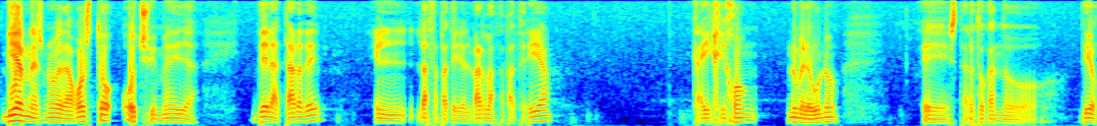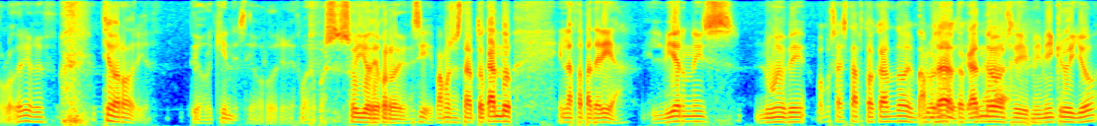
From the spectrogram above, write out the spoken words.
viernes 9 de agosto, 8 y media de la tarde, en la zapatería, el bar La Zapatería, Caí Gijón, número 1, estará tocando Diego Rodríguez. Diego Rodríguez. Diego, ¿quién es Diego Rodríguez? Bueno, pues soy yo, Diego Rodríguez. Sí, vamos a estar tocando en la zapatería el viernes 9. Vamos a estar tocando en Vamos plural, a estar tocando, la- sí, mi micro y yo.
